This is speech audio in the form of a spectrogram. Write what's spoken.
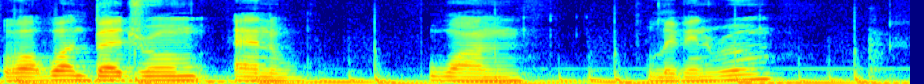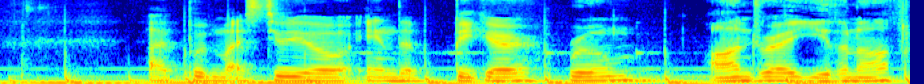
well, one bedroom and one living room. I put my studio in the bigger room. Andrei Ivanov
